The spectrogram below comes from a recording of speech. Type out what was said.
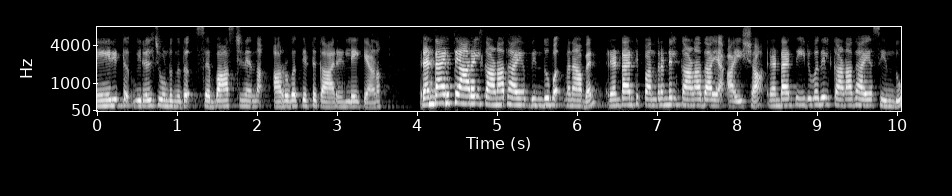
നേരിട്ട് വിരൽ ചൂണ്ടുന്നത് സെബാസ്റ്റ്യൻ എന്ന അറുപത്തെട്ടുകാരനിലേക്കാണ് രണ്ടായിരത്തി ആറിൽ കാണാതായ ബിന്ദു പത്മനാഭൻ രണ്ടായിരത്തി പന്ത്രണ്ടിൽ കാണാതായ ഐഷ രണ്ടായിരത്തി ഇരുപതിൽ കാണാതായ സിന്ധു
